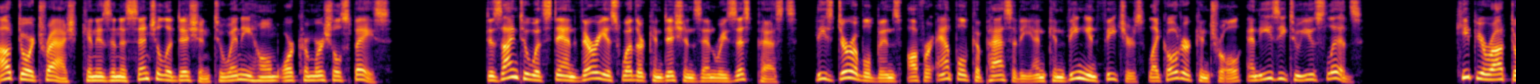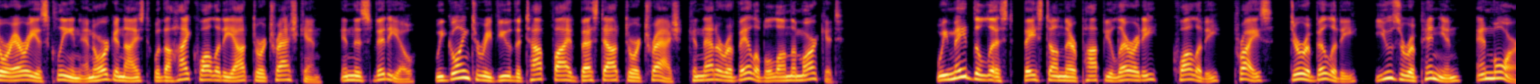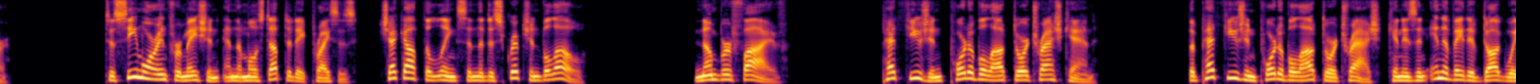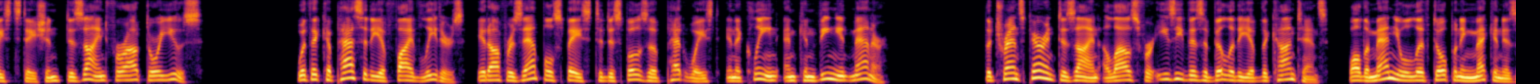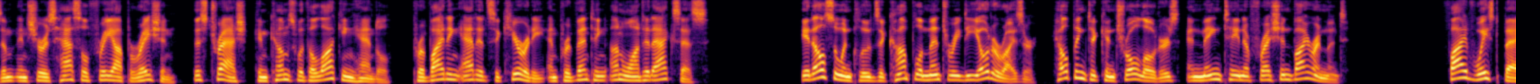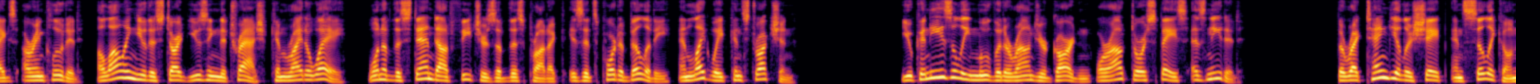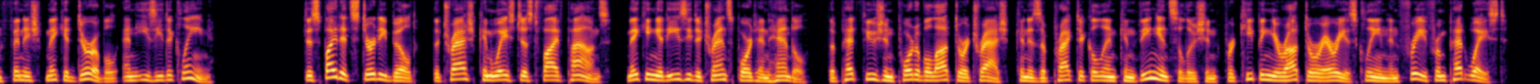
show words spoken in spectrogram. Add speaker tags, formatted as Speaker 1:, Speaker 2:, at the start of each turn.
Speaker 1: outdoor trash can is an essential addition to any home or commercial space. Designed to withstand various weather conditions and resist pests, these durable bins offer ample capacity and convenient features like odor control and easy to use lids. Keep your outdoor areas clean and organized with a high quality outdoor trash can. In this video, we're going to review the top 5 best outdoor trash can that are available on the market. We made the list based on their popularity, quality, price, durability, user opinion, and more. To see more information and the most up to date prices, check out the links in the description below. Number 5. PetFusion Portable Outdoor Trash Can. The PetFusion Portable Outdoor Trash Can is an innovative dog waste station designed for outdoor use. With a capacity of 5 liters, it offers ample space to dispose of pet waste in a clean and convenient manner. The transparent design allows for easy visibility of the contents, while the manual lift opening mechanism ensures hassle free operation. This trash can comes with a locking handle, providing added security and preventing unwanted access. It also includes a complementary deodorizer, helping to control odors and maintain a fresh environment. Five waste bags are included, allowing you to start using the trash can right away. One of the standout features of this product is its portability and lightweight construction. You can easily move it around your garden or outdoor space as needed. The rectangular shape and silicone finish make it durable and easy to clean. Despite its sturdy build, the trash can weigh just 5 pounds, making it easy to transport and handle. The PetFusion portable outdoor trash can is a practical and convenient solution for keeping your outdoor areas clean and free from pet waste.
